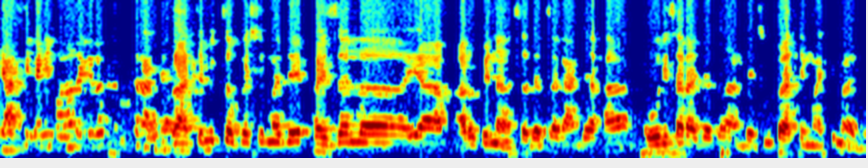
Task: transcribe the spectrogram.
याच ठिकाणी बनवलं गेलं तर कुठल्या राज्यात? प्राथमिक चौकशीमध्ये फैजल या आरोपीनं सदरचा गांजा हा ओरिसा राज्यातून आणल्याची प्राथमिक माहिती मिळाली.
